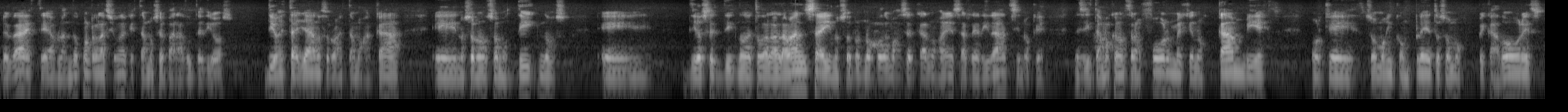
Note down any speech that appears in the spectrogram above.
verdad, este, hablando con relación a que estamos separados de Dios. Dios está allá, nosotros estamos acá, eh, nosotros no somos dignos. Eh, Dios es digno de toda la alabanza y nosotros no podemos acercarnos a esa realidad, sino que necesitamos que nos transforme, que nos cambie, porque somos incompletos, somos pecadores,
